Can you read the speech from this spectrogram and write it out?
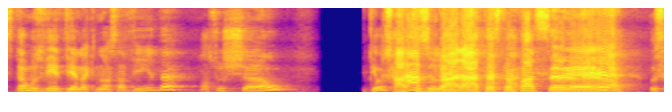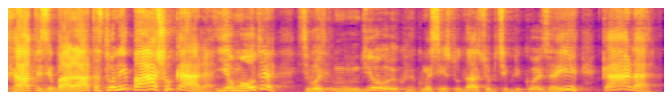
Estamos vivendo aqui nossa vida, nosso chão, e tem os ratos, Ratos e baratas estão passando, né? É, os ratos e baratas estão lá embaixo, cara. E é uma outra. Se você, um dia eu comecei a estudar sobre esse tipo de coisa aí, cara,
